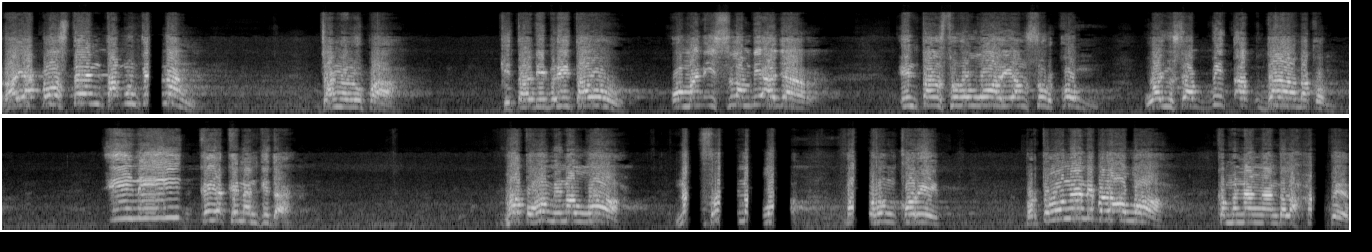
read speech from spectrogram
Rakyat Palestin tak mungkin menang. Jangan lupa, kita diberitahu, umat Islam diajar. Intan surullah yang surkum, wa yusabbit aqdamakum. Ini keyakinan kita. Fatuhum min Allah. Nasrun min Allah. Fatuhum qarib. Pertolongan daripada Allah. Kemenangan adalah hampir.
